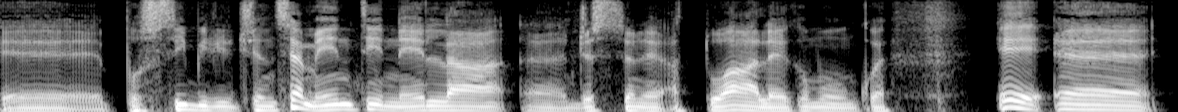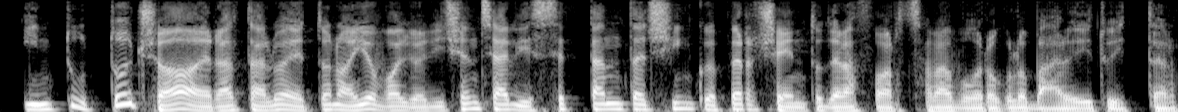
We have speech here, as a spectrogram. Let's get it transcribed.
eh, possibili licenziamenti nella eh, gestione attuale comunque. E eh, in tutto ciò in realtà lui ha detto no, io voglio licenziare il 75% della forza lavoro globale di Twitter,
